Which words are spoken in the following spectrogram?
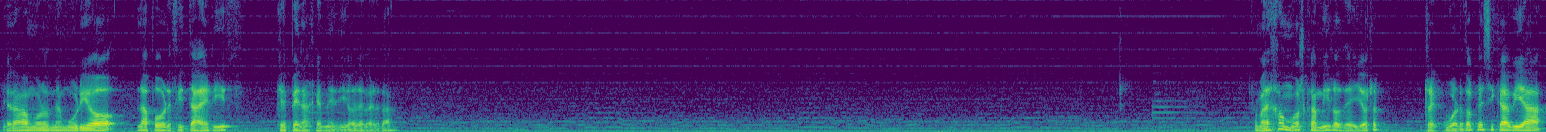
Y ahora vamos donde murió la pobrecita Erith. Qué pena que me dio, de verdad. Me ha dejado mosca a mí lo de... Yo recuerdo que sí que había...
